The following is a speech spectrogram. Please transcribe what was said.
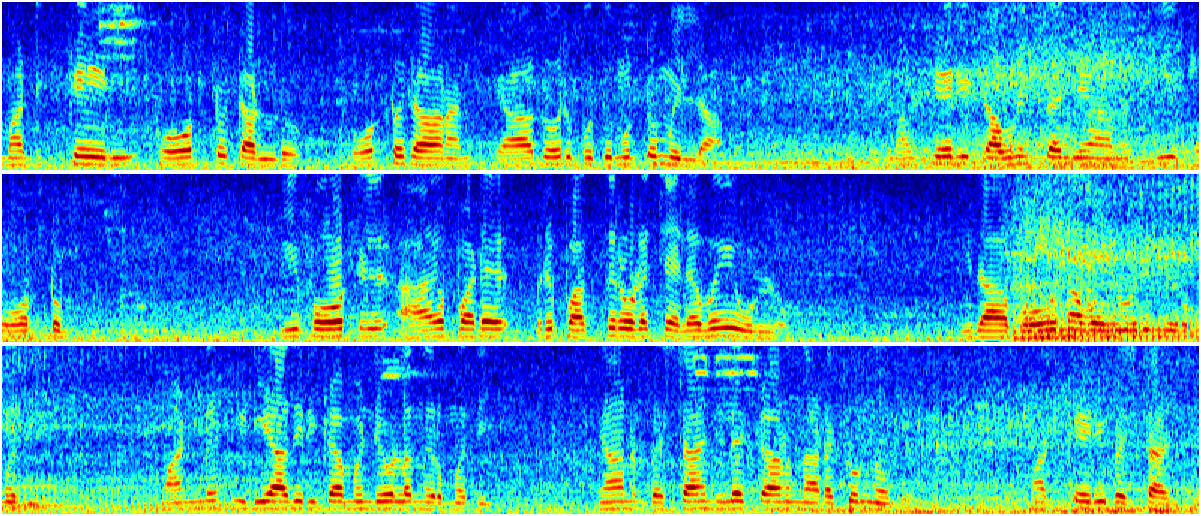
മടിക്കേരി ഫോർട്ട് കണ്ടു. ഫോർട്ട് കാണാൻ യാതൊരു ബുദ്ധിമുട്ടുമില്ല. മടിക്കേരി ടൗണിൽ തന്നെയാണ് ഈ ഫോർട്ടും. ഈ ഫോർട്ടിൽ ആകെപ്പാടെ ഒരു പത്ത് രൂപയുടെ ചിലവേ ഉള്ളൂ. ഇതാ പോകുന്ന വഴി ഒരു നിർമ്മിതി. മണ്ണ് ഇടിയാതിരിക്കാൻ വേണ്ടിയുള്ള നിർമ്മിതി. ഞാൻ ബസ് സ്റ്റാൻഡിലേക്കാണ് നടക്കുന്നത്. Madikeri bus stand.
